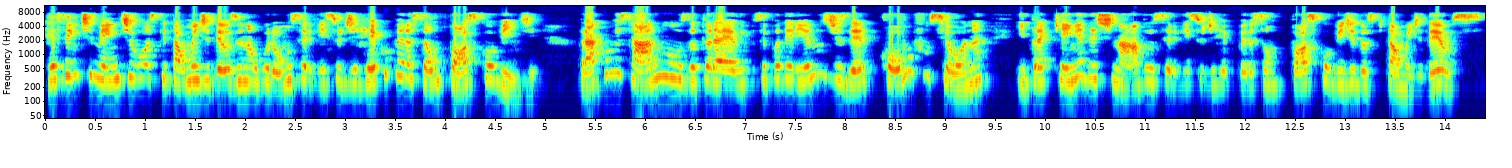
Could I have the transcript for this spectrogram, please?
Recentemente, o Hospital Mãe de Deus inaugurou um serviço de recuperação pós-Covid. Para começarmos, doutora Ellen, você poderia nos dizer como funciona e para quem é destinado o serviço de recuperação pós-Covid do Hospital Mãe de Deus?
